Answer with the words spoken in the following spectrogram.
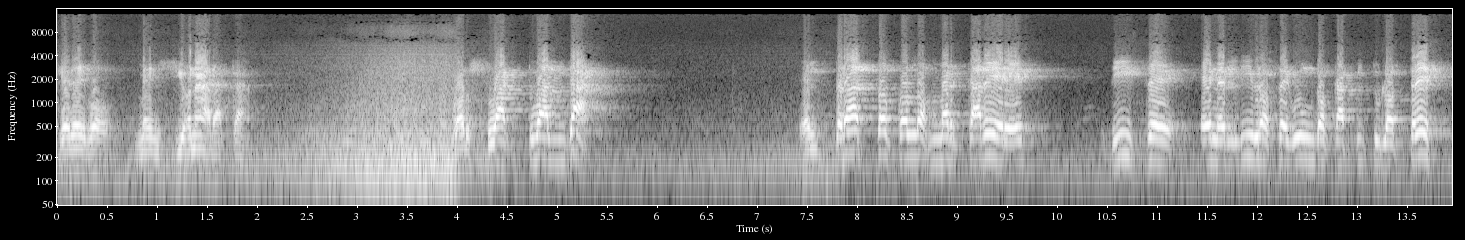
que debo mencionar acá. Por su actualidad, el trato con los mercaderes, dice en el libro segundo capítulo 3,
